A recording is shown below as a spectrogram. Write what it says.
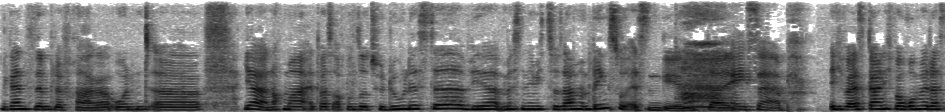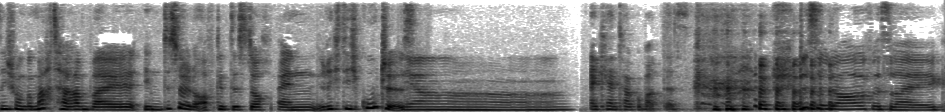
Eine ganz simple Frage. Und äh, ja, nochmal etwas auf unsere To-Do-Liste. Wir müssen nämlich zusammen Bingsu essen gehen. Like, ASAP. Ich weiß gar nicht, warum wir das nicht schon gemacht haben, weil in Düsseldorf gibt es doch ein richtig gutes. Ja. I can't talk about this. Düsseldorf ist like.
